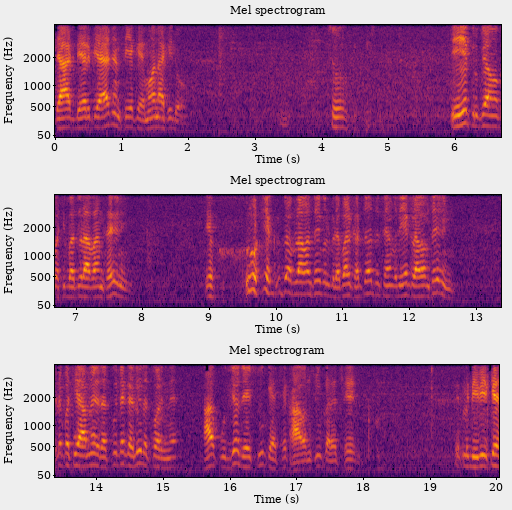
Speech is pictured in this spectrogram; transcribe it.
ત્યાં બે રૂપિયા આવ્યા છે ને તે એક એમાં નાખી દો શું તે એક રૂપિયામાં પછી બધું લાવવાનું થયું ને તે રોજ એક રૂપિયા લાવવાનું થયું પણ ડબલ ખર્ચો હતો ત્યાં બધું એક લાવવાનું થયું ને એટલે પછી આમને રજપૂતે કહ્યું રજવાડીને આ પૂછ્યો છે શું કે છે ખાવાનું શું કરે છે એટલે बीवी के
